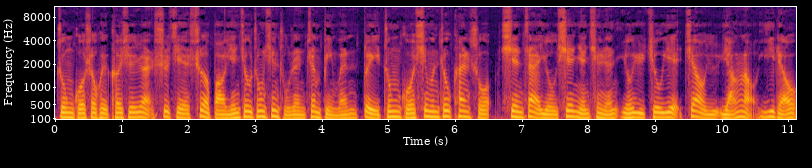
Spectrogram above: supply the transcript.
中国社会科学院世界社保研究中心主任郑炳文对中国新闻周刊说：“现在有些年轻人由于就业、教育、养老、医疗、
